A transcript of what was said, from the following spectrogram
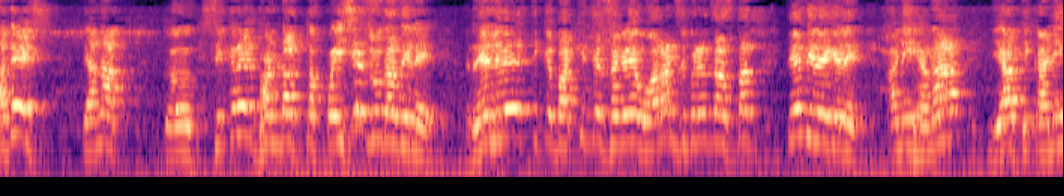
आदेश त्यांना सिक्रेट फंडात पैसे सुद्धा दिले. रेल्वे तिके बाकीचे सगळे वॉरंट बिरंट असतात ते दिले गेले. आणि ह्यांना या ठिकाणी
